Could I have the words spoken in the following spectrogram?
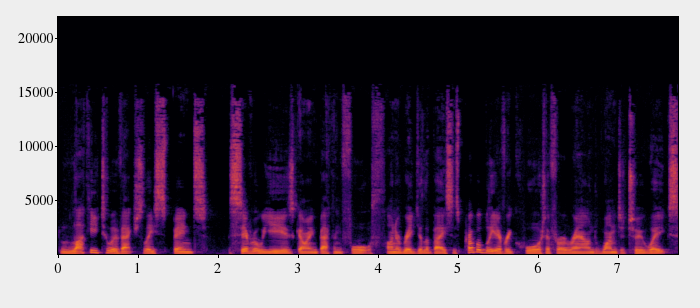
lucky to have actually spent several years going back and forth on a regular basis, probably every quarter for around one to two weeks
